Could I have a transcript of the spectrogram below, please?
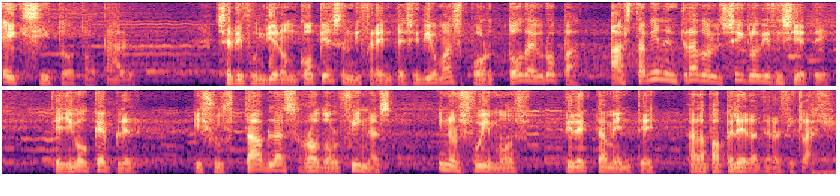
éxito total. Se difundieron copias en diferentes idiomas por toda Europa, hasta bien entrado el siglo XVII, que llegó Kepler y sus tablas rodolfinas, y nos fuimos directamente a la papelera de reciclaje.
